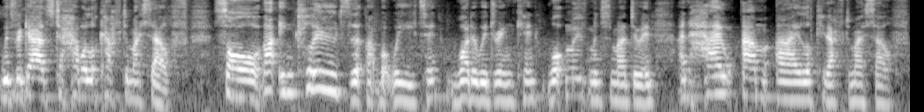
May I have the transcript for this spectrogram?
with regards to how I look after myself. So that includes that, that what we're eating, what are we drinking, what movements am I doing, and how am I looking after myself.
